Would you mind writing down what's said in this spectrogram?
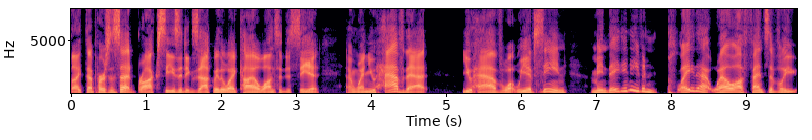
like that person said brock sees it exactly the way kyle wants him to see it and when you have that you have what we have seen. I mean they didn't even play that well offensively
